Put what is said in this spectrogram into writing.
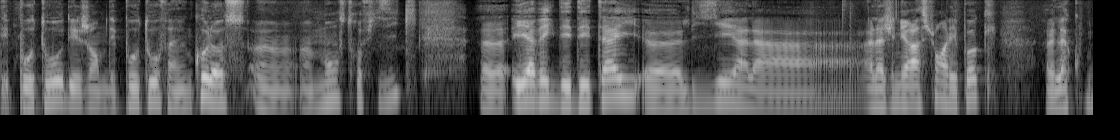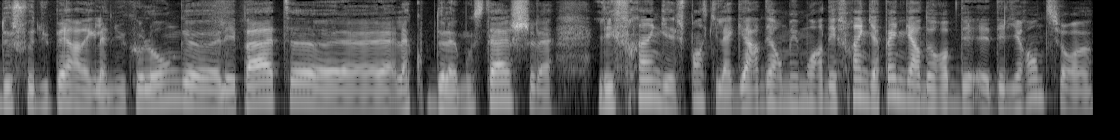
des poteaux, des jambes, des poteaux, enfin un colosse, un, monstre physique, euh, et avec des détails euh, liés à la, à la génération à l'époque, Euh, la coupe de cheveux du père avec la nuque longue, les pattes, la, coupe de la moustache, les fringues. Je pense qu'il a gardé en mémoire des fringues. Il n'y a pas une garde-robe dé- délirante sur,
